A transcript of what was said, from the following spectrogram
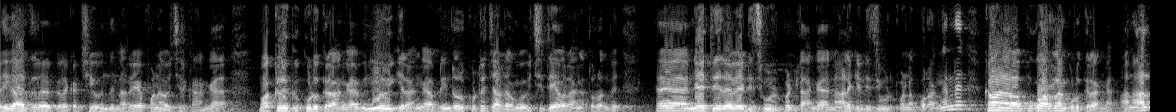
அதிகாரத்தில் இருக்கிற கட்சி வந்து நிறைய பணம் வச்சுருக்காங்க. மக்களுக்கு கொடுக்குறாங்க விநியோகிக்கிறாங்க அப்படின்ற ஒரு குற்றச்சாட்டை அவங்க வச்சுட்டே வராங்க தொடர்ந்து. நேற்று இரவே டிஸ்ட்ரிபியூட் பண்ணிட்டாங்க நாளைக்கு டிஸ்ட்ரிபியூட் பண்ண போகிறாங்கன்னு புகார் புகார்லாம் கொடுக்குறாங்க. ஆனால்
